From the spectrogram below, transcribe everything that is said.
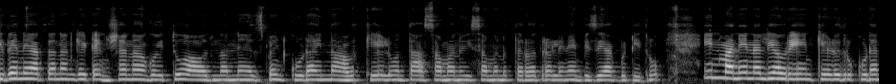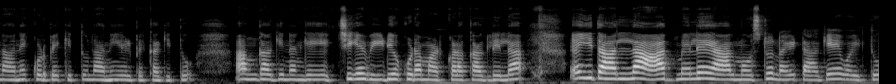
ಇದೇನೇ ಅರ್ಥ ನನಗೆ ಟೆನ್ಷನ್ ಆಗೋಯ್ತು. ಅದು ನನ್ನ ಹಸ್ಬೆಂಡ್ ಕೂಡ ಇನ್ನು ಅವ್ರು ಕೇಳುವಂಥ ಆ ಸಾಮಾನು, ಈ ಸಾಮಾನು ತರೋದ್ರಲ್ಲೇ ಬ್ಯುಸಿ ಆಗಿಬಿಟ್ಟಿದ್ರು. ಇನ್ನು ಮನೆಯಲ್ಲಿ ಅವ್ರು ಏನು ಕೇಳಿದ್ರು ಕೂಡ ನಾನೇ ಕೊಡಬೇಕಿತ್ತು, ನಾನೇ ಹೇಳಬೇಕಾಗಿತ್ತು. ಹಂಗಾಗಿ ನನಗೆ ಹೆಚ್ಚಿಗೆ ವಿಡಿಯೋ ಕೂಡ ಮಾಡ್ಕೊಳಕ್ಕಾಗಲಿಲ್ಲ. ಇದೆಲ್ಲ ಆದಮೇಲೆ ಆಲ್ಮೋಸ್ಟು ನೈಟ್ ಆಗೇ ಹೋಯ್ತು.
